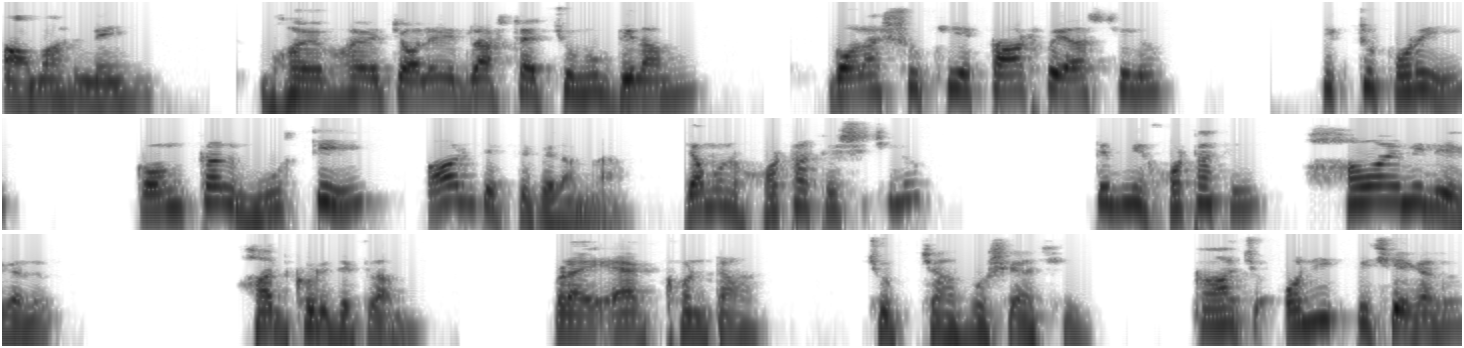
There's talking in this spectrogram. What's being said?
আমার নেই। ভয়ে ভয়ে জলের গ্লাসটায় চুমুক দিলাম। গলা শুকিয়ে কাঠ হয়ে আসছিল। একটু পরেই কঙ্কাল মূর্তি আর দেখতে পেলাম না। যেমন হঠাৎ এসেছিল, তেমনি হঠাৎই হাওয়ায় মিলিয়ে গেল। হাত ঘড়ি দেখলাম, প্রায় এক ঘণ্টা চুপচাপ বসে আছি। কাজ অনেক পিছিয়ে গেল।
